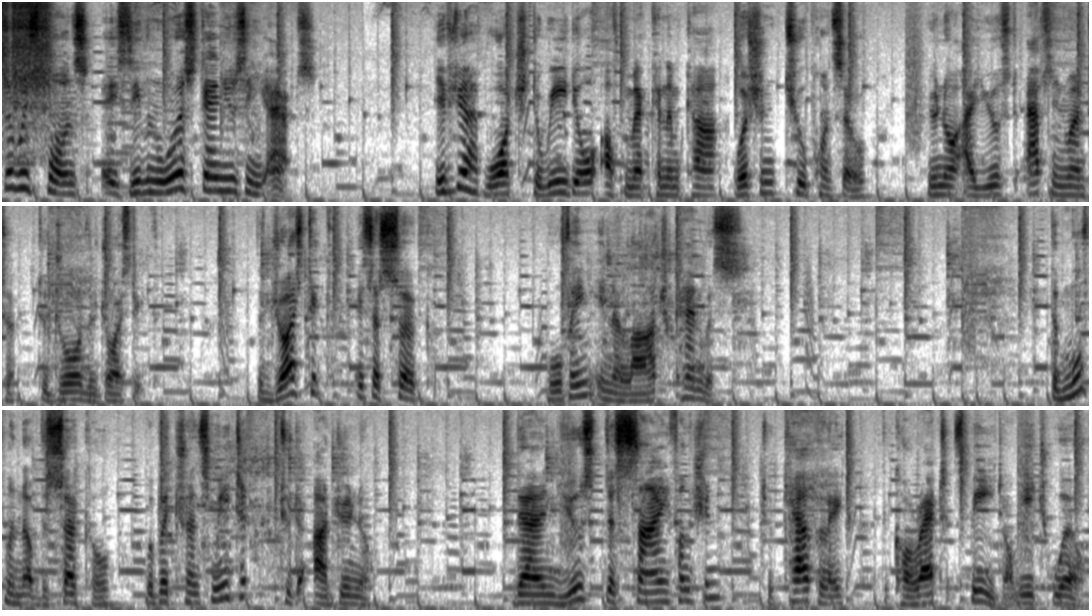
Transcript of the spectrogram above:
The response is even worse than using apps. If you have watched the video of Mecanum Car version 2.0, you know I used Apps Inventor to draw the joystick. The joystick is a circle, moving in a large canvas. The movement of the circle will be transmitted to the Arduino. Then use the sine function to calculate the correct speed of each wheel.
